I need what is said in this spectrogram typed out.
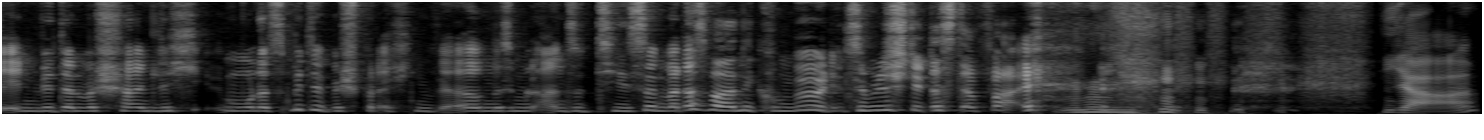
den wir dann wahrscheinlich im Monatsmitte besprechen werden, um das mal anzuteasern, weil das war eine Komödie, zumindest steht das dabei. Ja,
